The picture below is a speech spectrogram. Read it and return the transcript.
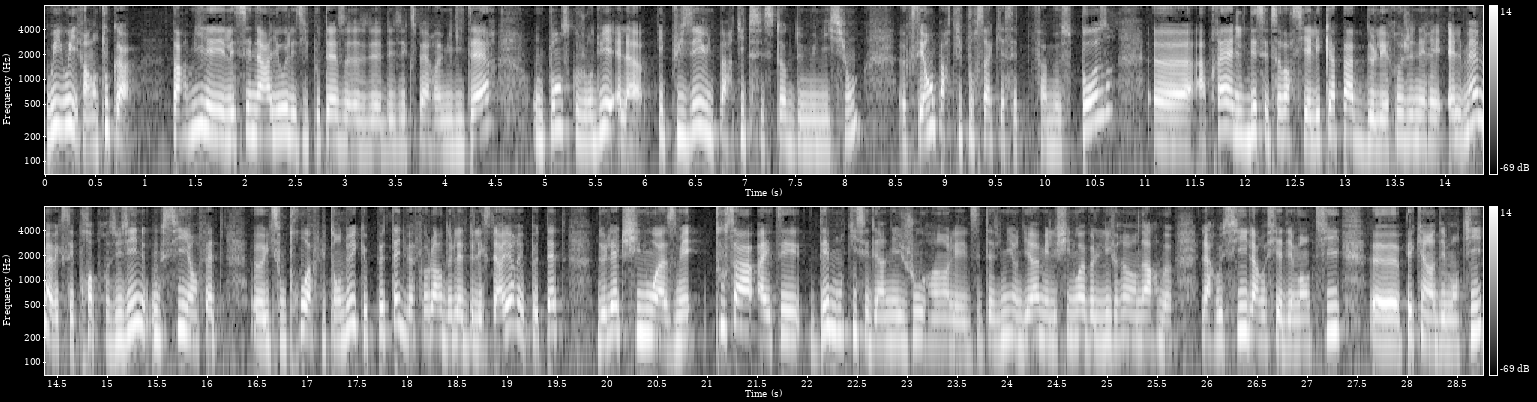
Oui, oui, enfin, en tout cas, Parmi les, scénarios, les hypothèses des, experts militaires, on pense qu'aujourd'hui, elle a épuisé une partie de ses stocks de munitions. Euh, c'est en partie pour ça qu'il y a cette fameuse pause. Euh, après, l'idée, c'est de savoir si elle est capable de les régénérer elle-même avec ses propres usines ou si, en fait, euh, ils sont trop à flux tendu et que peut-être il va falloir de l'aide de l'extérieur et peut-être de l'aide chinoise. Mais tout ça a été démenti ces derniers jours. Hein. Les États-Unis ont dit ah mais les Chinois veulent livrer en armes la Russie, la Russie a démenti, Pékin a démenti.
